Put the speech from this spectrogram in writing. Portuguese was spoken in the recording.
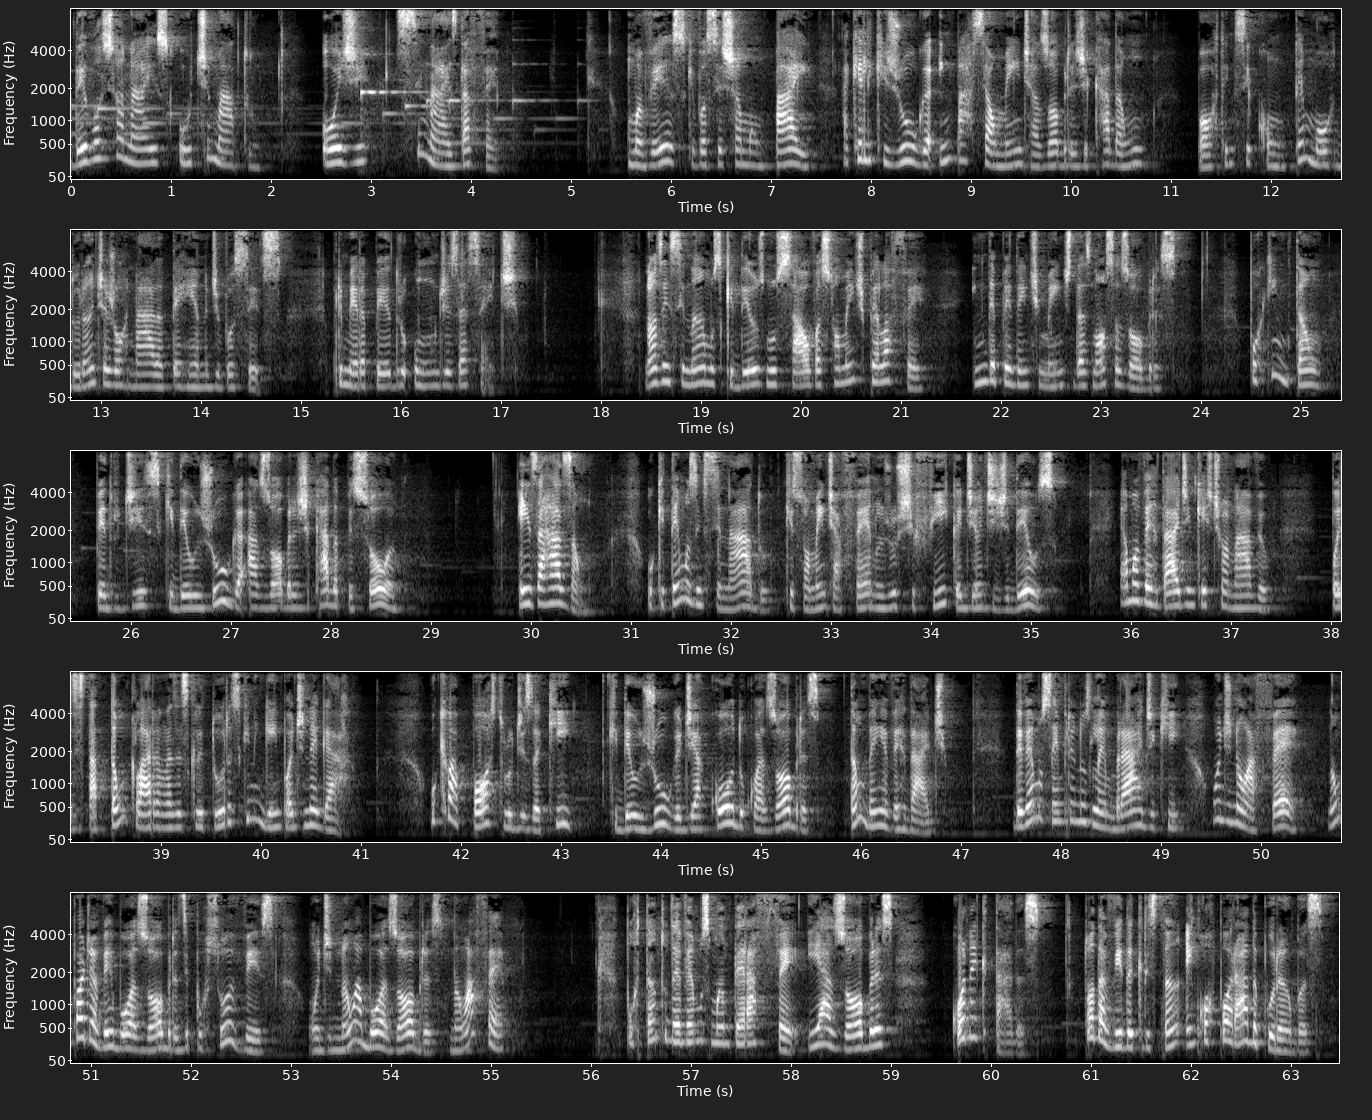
Devocionais Ultimato. Hoje, sinais da fé. Uma vez que vocês chamam Pai aquele que julga imparcialmente as obras de cada um, portem-se com temor durante a jornada terrena de vocês. 1 Pedro 1,17 Nós ensinamos que Deus nos salva somente pela fé, independentemente das nossas obras. Por que então Pedro diz que Deus julga as obras de cada pessoa? Eis a razão. O que temos ensinado, que somente a fé nos justifica diante de Deus, é uma verdade inquestionável, pois está tão clara nas Escrituras que ninguém pode negar. O que o apóstolo diz aqui, que Deus julga de acordo com as obras, também é verdade. Devemos sempre nos lembrar de que, onde não há fé, não pode haver boas obras, e por sua vez, onde não há boas obras, não há fé. Portanto, devemos manter a fé e as obras conectadas. Toda a vida cristã é incorporada por ambas.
